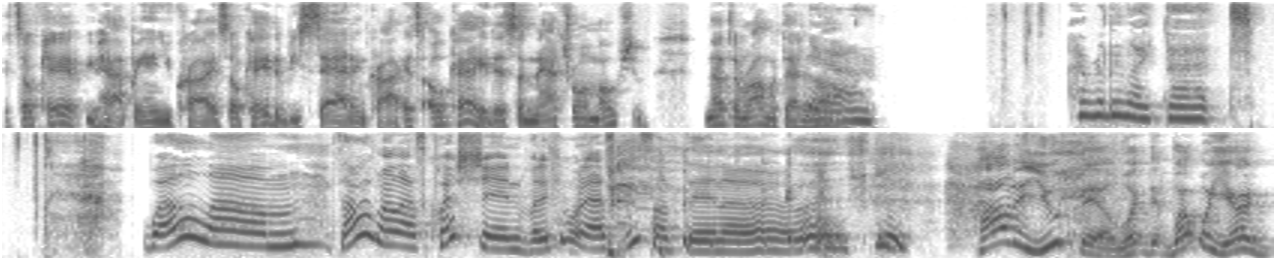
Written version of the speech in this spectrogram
It's okay if you're happy and you cry. It's okay to be sad and cry. It's okay. It's a natural emotion. Nothing wrong with that at yeah. all. I really like that. Well, um, that was my last question. But if you want to ask me something, uh... how do you feel? What what were your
